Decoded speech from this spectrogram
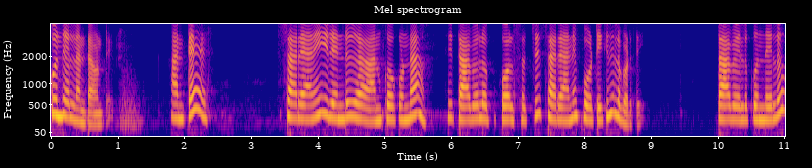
కుందేళ్ళు అంటూ ఉంటాయి. అంటే సరే అని ఈ రెండు అనుకోకుండా ఈ తాబేలు ఒప్పుకోవాల్సి వచ్చి సరే అని పోటీకి నిలబడతాయి. తాబేలు కుందేలు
